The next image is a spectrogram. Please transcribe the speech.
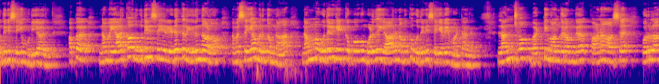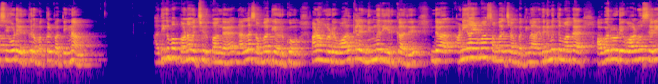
உதவி செய்ய முடியாது. அப்போ நம்ம யாருக்காவது உதவி செய்கிற இடத்துல இருந்தாலும் நம்ம செய்யாமல் இருந்தோம்னா நம்ம உதவி கேட்க போகும் பொழுது யாரும் நமக்கு உதவி செய்யவே மாட்டாங்க. லஞ்சம் வட்டி வாங்குறவங்க பண ஆசை பொருளாசையோடு இருக்கிற மக்கள் பார்த்திங்கன்னா அதிகமாக பணம் வச்சுருப்பாங்க நல்ல சம்பாத்தியம் இருக்கும். ஆனால் அவங்களுடைய வாழ்க்கையில் நிம்மதி இருக்காது. இந்த அநியாயமாக சம்பாதிச்சாங்க பார்த்தீங்களா இது நிமித்தமாக அவர்களுடைய வாழ்வும் சரி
